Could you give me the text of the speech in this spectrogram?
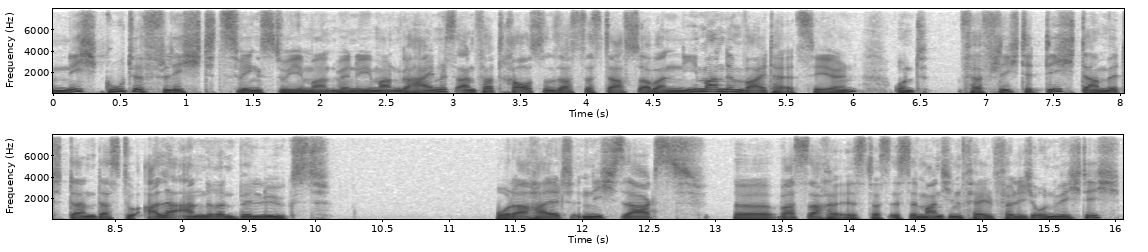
nicht gute Pflicht zwingst du jemanden. Wenn du jemandem Geheimnis anvertraust und sagst, das darfst du aber niemandem weitererzählen und verpflichtet dich damit dann, dass du alle anderen belügst. Oder halt nicht sagst, äh, was Sache ist. Das ist in manchen Fällen völlig unwichtig.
